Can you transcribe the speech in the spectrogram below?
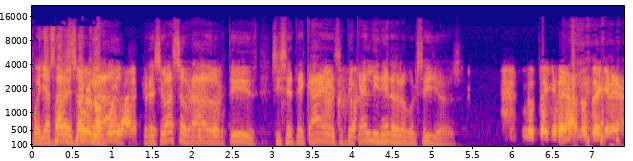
Pues ya sabes, pero sobrado. no cuela, ¿eh? Pero si va sobrado, Ortiz. Si se te cae, se te cae el dinero de los bolsillos. No te creas, no te creas.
